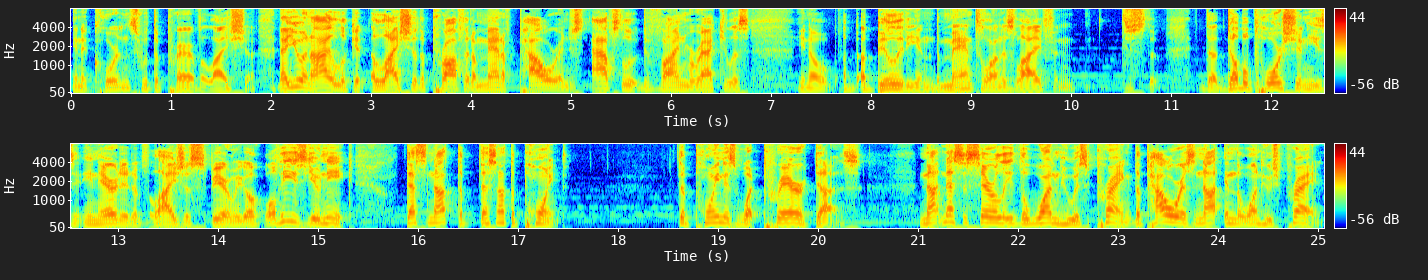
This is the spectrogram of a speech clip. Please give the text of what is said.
in accordance with the prayer of Elisha. Now you and I look at Elisha the prophet, a man of power and just absolute divine miraculous, you know, ability and the mantle on his life and just the, the double portion he's inherited of Elijah's spirit. And we go, well, he's unique. That's not the that's not the point. The point is what prayer does, not necessarily the one who is praying. The power is not in the one who's praying.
